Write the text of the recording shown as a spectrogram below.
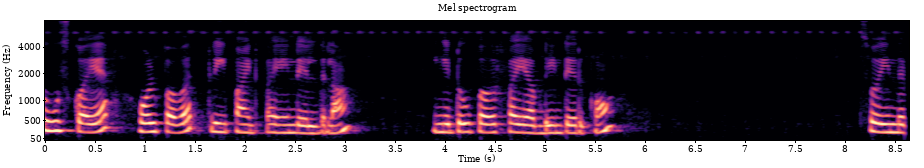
two square whole power three point ஃபைவ்ன்ட்டு எழுதலாம். இங்கே டூ பவர் ஃபைவ் அப்படின்ட்டு இருக்கும். ஸோ இந்த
